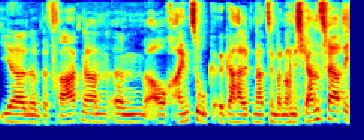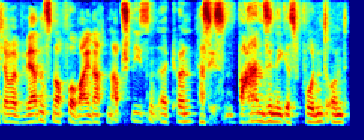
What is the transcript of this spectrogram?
hier eine Befragung ähm, auch Einzug äh, gehalten hat, sind wir noch nicht ganz fertig, aber wir werden es noch vor Weihnachten abschließen äh, können. Das ist ein wahnsinniges Fund und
